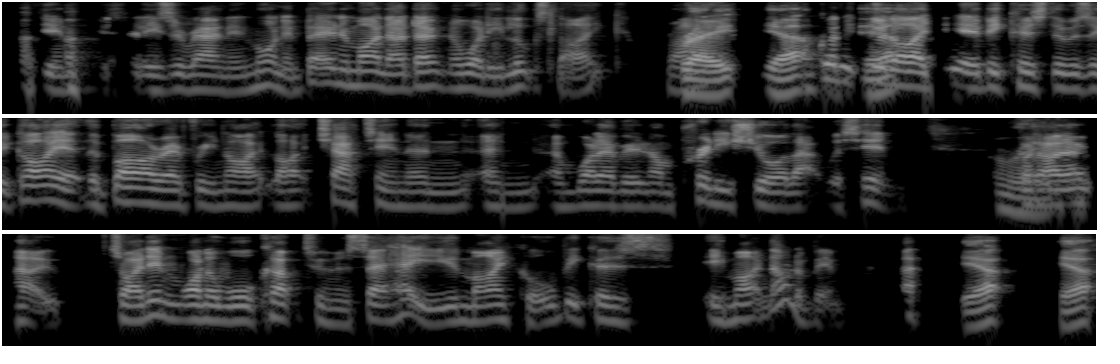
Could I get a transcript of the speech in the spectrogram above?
meet him. He said he's around in the morning. Bearing in mind, I don't know what he looks like. Right. right yeah. I've got a good yeah. idea because there was a guy at the bar every night, like chatting and and and whatever. And I'm pretty sure that was him, right. but I don't know. So I didn't want to walk up to him and say, "Hey, you Michael," because he might not have been. yeah, yeah.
